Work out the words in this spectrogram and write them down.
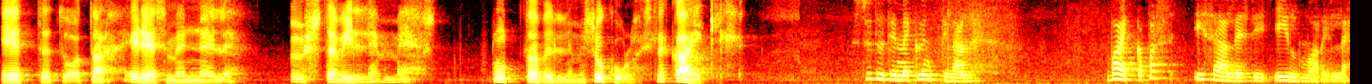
että tuota edesmenneille ystävillemme, tuttavillemme, sukulaisille, kaikille. Sytytimme kynttilän vaikkapas isällesi Ilmarille.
